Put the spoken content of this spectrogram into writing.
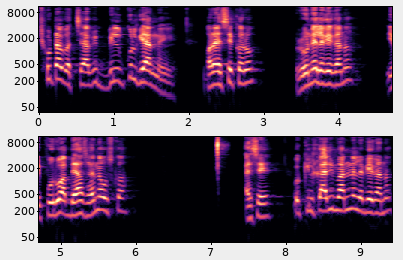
छोटा बच्चा अभी बिल्कुल ज्ञान नहीं और ऐसे करो, रोने लगेगा ना, ये पूर्वाभ्यास है ना उसका? ऐसे, वो किलकारी मानने लगेगा ना,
